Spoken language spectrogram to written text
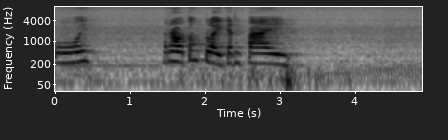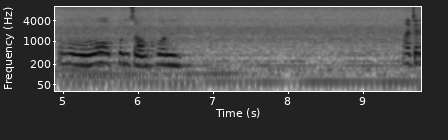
โอ้ย เราต้องปล่อยกันไป โอ้โห คุณสองคน อาจจะ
